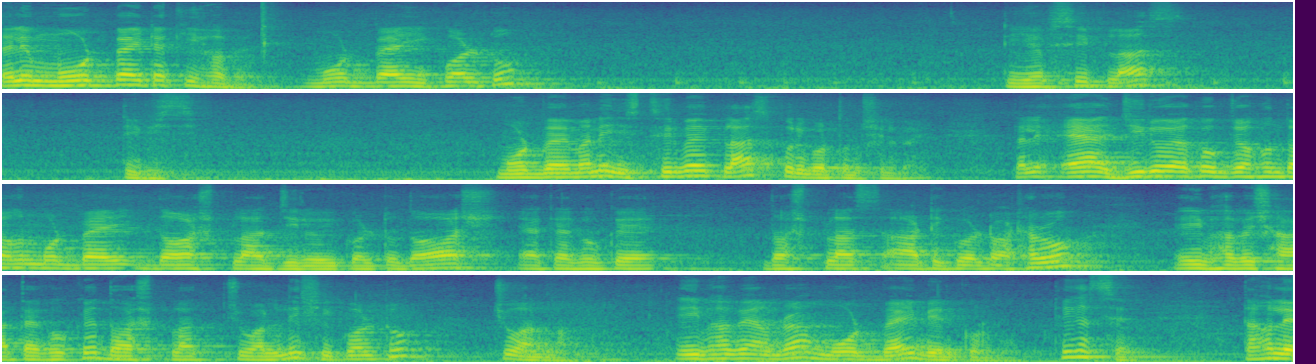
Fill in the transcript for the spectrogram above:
তাহলে মোট ব্যয়টা কি হবে? মোট ব্যয় equal to TFC plus TVC মোট ব্যয় মানে স্থির ব্যয় প্লাস পরিবর্তনশীল ব্যয়। তাহলে জিরো একক যখন, তখন মোট ব্যয় দশ প্লাস জিরো ইকুয়াল টু দশ, এক এককে দশ প্লাস আট ইকুয়াল টু আঠারো, এইভাবে সাত এককে দশ প্লাস চুয়াল্লিশ ইকুয়াল টু চুয়ান্ন। এইভাবে আমরা মোট ব্যয় বের করব, ঠিক আছে? তাহলে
